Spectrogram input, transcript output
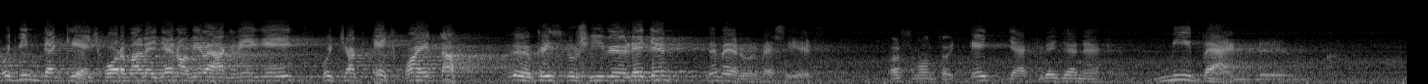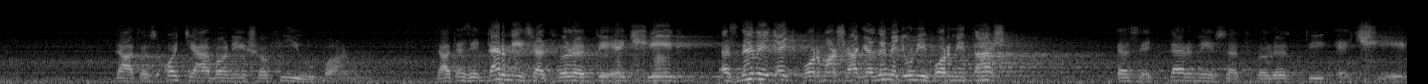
hogy mindenki egyforma legyen a világ végéig, hogy csak egyfajta ő Krisztus hívő legyen, nem erről beszélt. Azt mondta, hogy egyek legyenek mi bennünk. Tehát az atyában és a fiúban. Tehát ez egy természet fölötti egység, ez nem egy egyformaság, ez nem egy uniformitás, ez egy természet fölötti egység.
